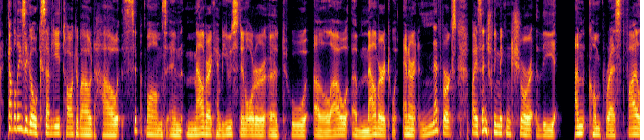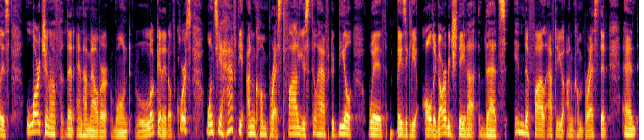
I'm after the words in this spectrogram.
A couple days ago, Xavier talked about how ZIP bombs and malware can be used in order uh, to allow a malware to enter networks by essentially making sure the uncompressed file is large enough that anti-malware won't look at it. Of course, once you have the uncompressed file, you still have to deal with basically all the garbage data that's in the file after you uncompressed it. And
